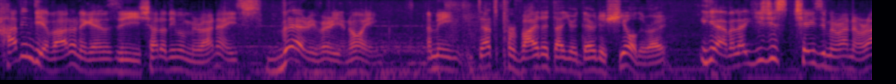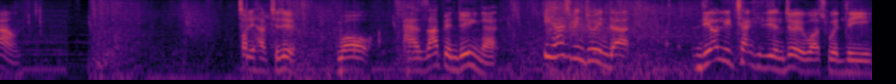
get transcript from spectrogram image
having the Abaddon against the Shadow Demon Mirana is very, very annoying. I mean, that's provided that you're there to shield, right? Yeah, but like you just chase the Mirana around. That's all you have to do. Well, has not been doing that. He has been doing that. The only time he didn't do it was with the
